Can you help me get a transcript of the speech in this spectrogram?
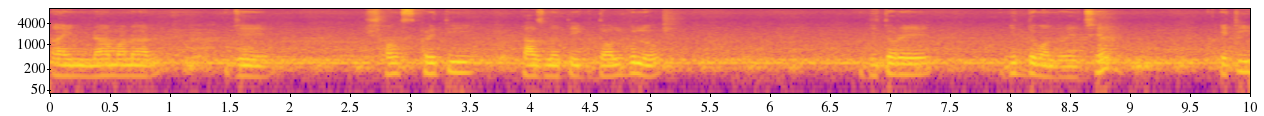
আইন না মানার যে সংস্কৃতি রাজনৈতিক দলগুলো ভিতরে বিদ্যমান রয়েছে, এটি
